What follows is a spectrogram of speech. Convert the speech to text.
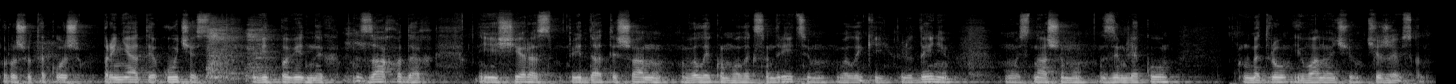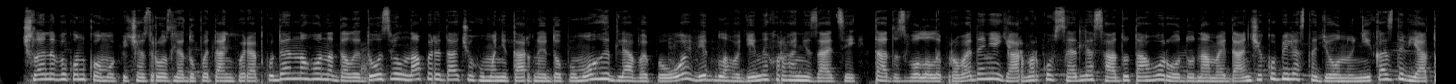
Прошу також прийняти участь у відповідних заходах і ще раз віддати шану великому олександрійцю, великій людині, ось нашому земляку Дмитру Івановичу Чижевському. Члени виконкому під час розгляду питань порядку денного надали дозвіл на передачу гуманітарної допомоги для ВПО від благодійних організацій та дозволили проведення ярмарку все для саду та городу на майданчику біля стадіону Ніка з 9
